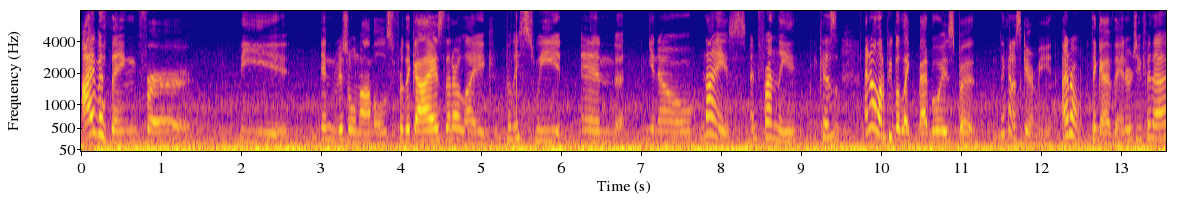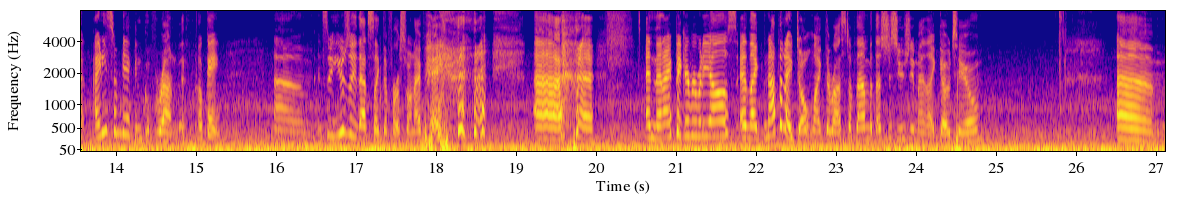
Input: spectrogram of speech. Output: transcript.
I have a thing for the in visual novels for the guys that are like really sweet and you know nice and friendly because I know a lot of people like bad boys but they kind of scare me. I don't think I have the energy for that. I need somebody I can goof around with, okay? Um, and so usually that's like the first one I pick. uh, and then I pick everybody else. And like, not that I don't like the rest of them, but that's just usually my like go to. Um,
